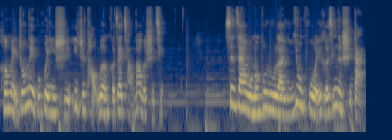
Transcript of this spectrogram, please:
和每周内部会议时一直讨论和在强调的事情。现在我们步入了以用户为核心的时代，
